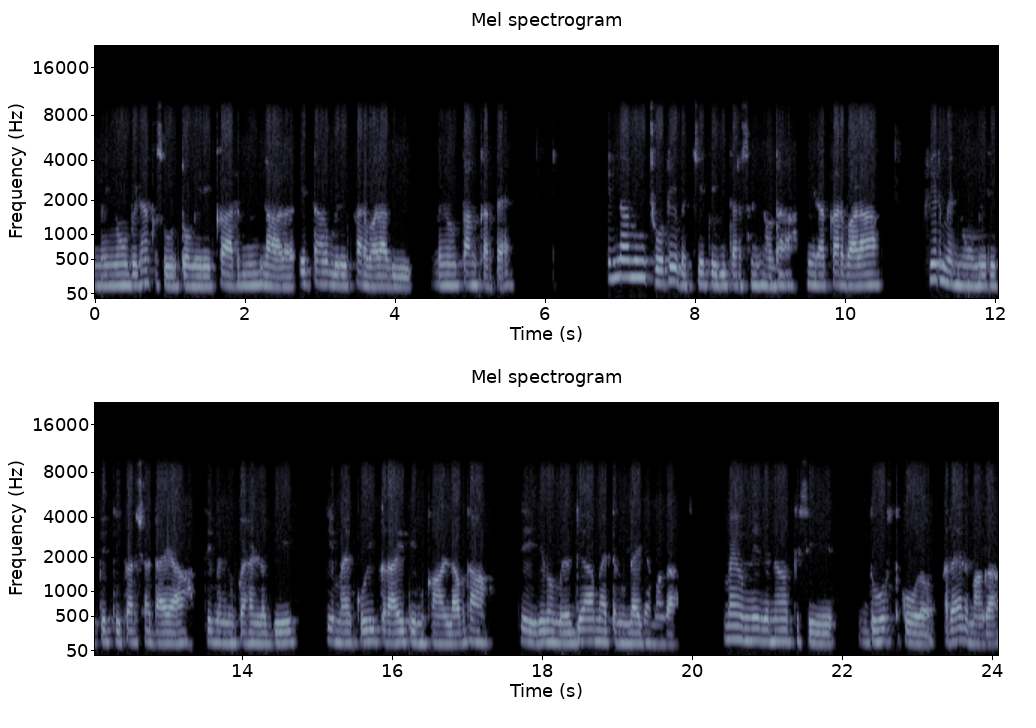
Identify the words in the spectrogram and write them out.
ਮੈਨੂੰ ਬਿਨਾਂ ਕਸੂਰ ਤੋਂ ਮੇਰੇ ਘਰ ਨਾਲ ਇਦਾਂ ਮੇਰੇ ਘਰ ਵਾਲਾ ਵੀ ਮੈਨੂੰ ਤੰਗ ਕਰਦਾ ਹੈ। ਇਹਨਾਂ ਨੂੰ ਛੋਟੇ ਬੱਚੇ ਤੇ ਵੀ ਤਰਸ ਨਹੀਂ ਆਉਂਦਾ। ਮੇਰਾ ਘਰ ਵਾਲਾ ਫਿਰ ਮੈਨੂੰ ਮੇਰੇ ਪੇਕੇ ਘਰ ਛੱਡ ਆਇਆ ਤੇ ਮੈਨੂੰ ਕਹਿਣ ਲੱਗੇ ਕਿ ਮੈਂ ਕੋਈ ਕਿਰਾਏ ਤੇ ਮਕਾਨ ਲੱਭਦਾ ਤੇ ਜਦੋਂ ਮਿਲ ਗਿਆ ਮੈਂ ਤੈਨੂੰ ਲੈ ਜਾਵਾਂਗਾ। ਮੈਂ ਉਨੇ ਦਿਨ ਕਿਸੇ ਦੋਸਤ ਕੋਲ ਰਹਿ ਲਵਾਂਗਾ।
